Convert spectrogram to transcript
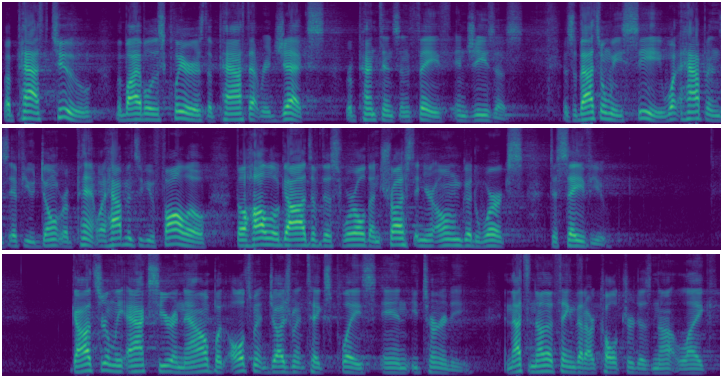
But path two, the Bible is clear, is the path that rejects repentance and faith in Jesus. And so that's when we see what happens if you don't repent. What happens if you follow the hollow gods of this world and trust in your own good works to save you. God certainly acts here and now, but ultimate judgment takes place in eternity. And that's another thing that our culture does not like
